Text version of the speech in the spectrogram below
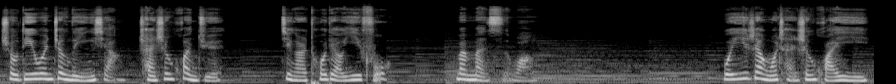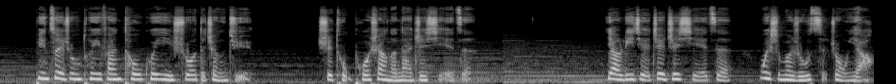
受低温症的影响产生幻觉，进而脱掉衣服，慢慢死亡。唯一让我产生怀疑，并最终推翻偷窥一说的证据，是土坡上的那只鞋子。要理解这只鞋子为什么如此重要，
